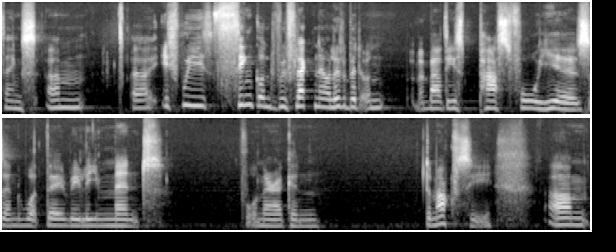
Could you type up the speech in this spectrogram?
thanks. Um, uh, if we think and reflect now a little bit on about these past four years and what they really meant for American democracy, um,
